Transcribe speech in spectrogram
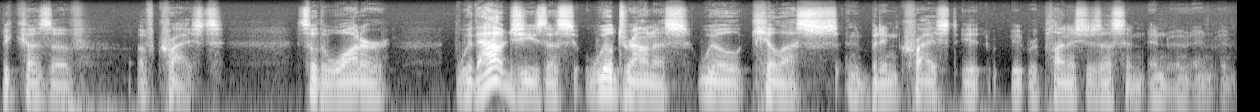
because of, of Christ. So the water without Jesus will drown us, will kill us, but in Christ it, it replenishes us and, and, and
